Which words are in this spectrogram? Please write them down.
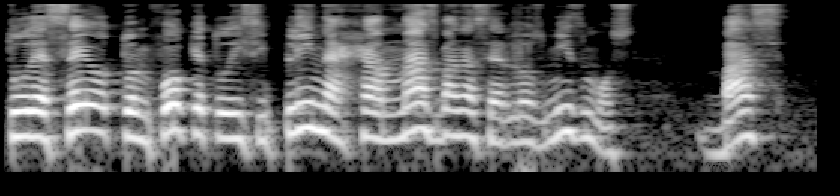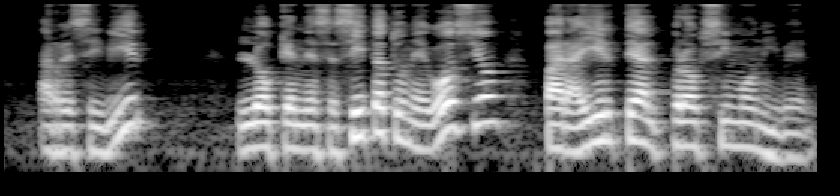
Tu deseo, tu enfoque, tu disciplina jamás van a ser los mismos. Vas a recibir lo que necesita tu negocio para irte al próximo nivel.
